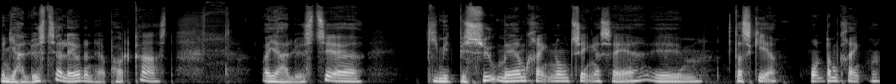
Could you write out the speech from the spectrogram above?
Men jeg har lyst til at lave den her podcast, og jeg har lyst til at give mit besøg med omkring nogle ting og sager, øh, der sker rundt omkring mig.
